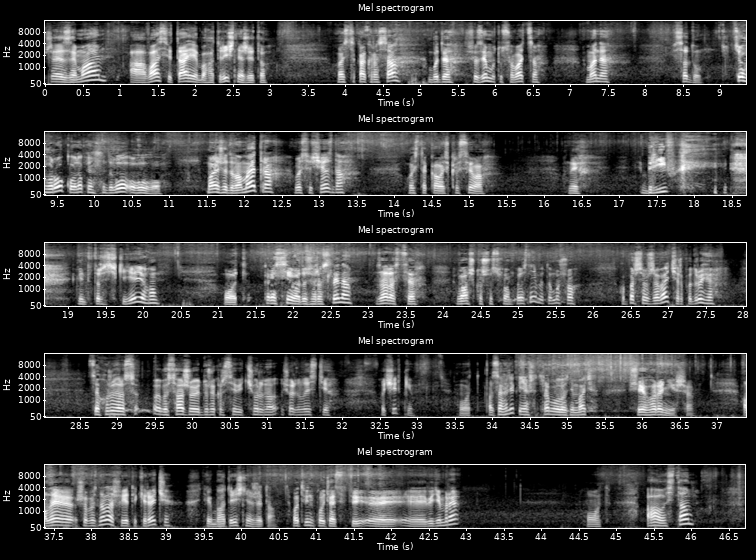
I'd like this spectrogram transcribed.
Вже зима, а вас вітає багаторічне жито. Ось така краса буде всю зиму тусуватися у мене в саду. Цього року воно дало ого. Майже 2 метра, височезна. Ось така ось красива у них брів. Він тут трошечки є його. От. Красива дуже рослина. Зараз це важко щось вам пояснити, тому що, по-перше, вже вечір, по-друге, це хожу зараз висаджую дуже красиві чорно, чорнолисті очітки. От. А взагалі, звісно, треба було знімати ще його раніше. Але щоб ви знали, що є такі речі, як багаторічні жита. От він, виходить, е, е, відімре. От. А ось там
